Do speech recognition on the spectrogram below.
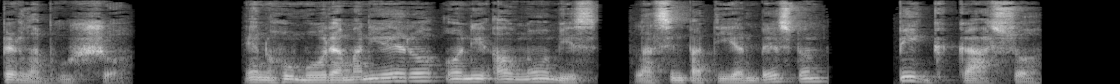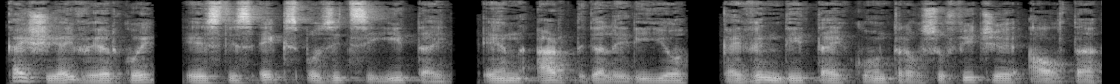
per la buscio. En humora maniero oni alnomis la simpatian beston pig caso, cae sciai vercoi estis expositiitai en art galerio cae venditai contra o suffice alta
